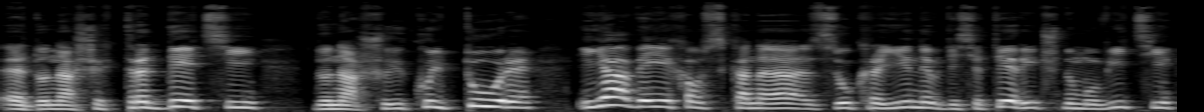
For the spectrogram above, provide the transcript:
до наших традицій, до нашої культури. І я виїхав з Кана... з України в 10-річному віці,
